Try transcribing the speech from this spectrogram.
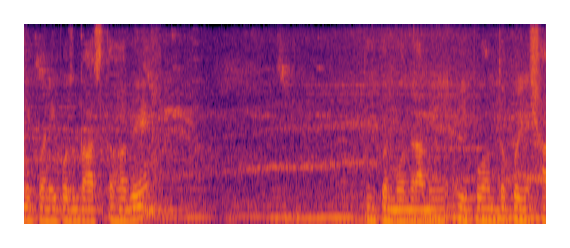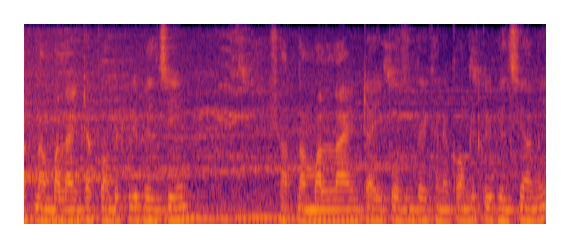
দেখুন এই পর্যন্ত আসতে হবে। দেখুন বন্ধুরা, আমি এই পর্যন্ত করে সাত নাম্বার লাইনটা কমপ্লিট করে ফেলছি। সাত নম্বর লাইনটা এই পর্যন্ত এখানে কমপ্লিট করে ফেলছি আমি।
